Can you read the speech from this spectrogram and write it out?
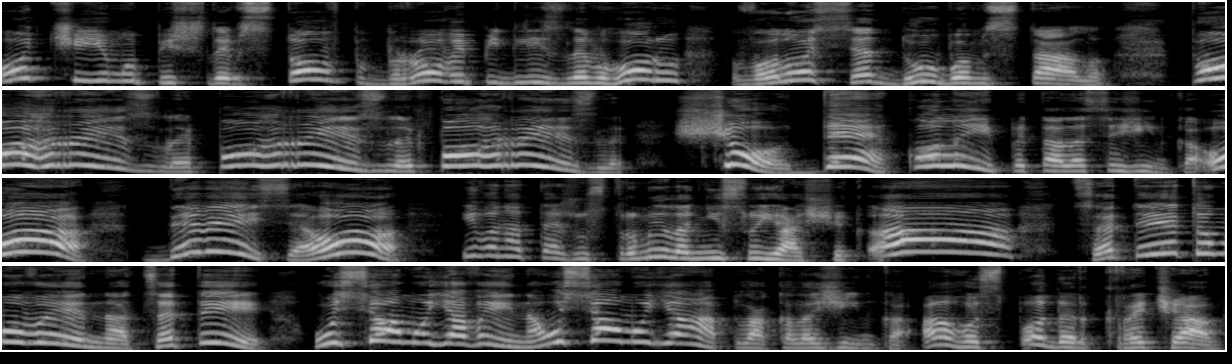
Очі йому пішли в стовп, брови підлізли вгору, волосся дубом стало. Погризли, погризли, погризли. Що, де, коли? питалася жінка. О, дивися, о. І вона теж устромила ніс у ящик. А, це ти тому винна, це ти. Усьому я винна, усьому я, плакала жінка, а господар кричав.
